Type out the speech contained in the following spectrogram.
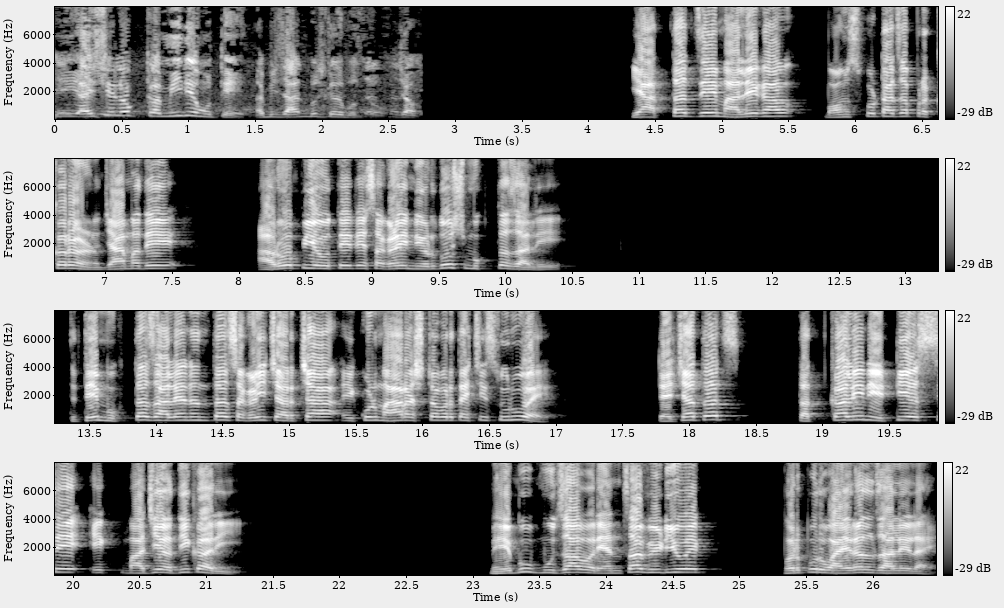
ये ऐसे लोग कमीने होते। अभी जानबूझकर बोलता हूँ। जाओ। या आत्ताच जे मालेगाव बॉम्बस्फोटाचं प्रकरण ज्यामध्ये आरोपी होते ते सगळे निर्दोष मुक्त झाले. तर ते मुक्त झाल्यानंतर सगळी चर्चा एकूण महाराष्ट्रावर त्याची सुरू आहे. त्याच्यातच तत्कालीन एटीएसचे एक माजी अधिकारी मेहबूब मुजावर यांचा व्हिडिओ एक भरपूर व्हायरल झालेला आहे.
